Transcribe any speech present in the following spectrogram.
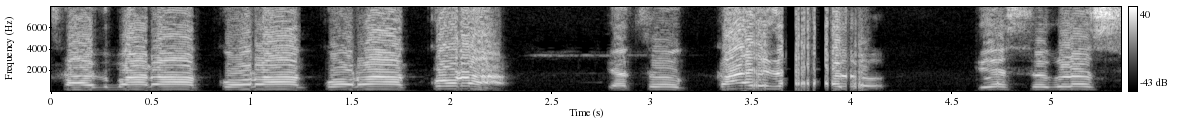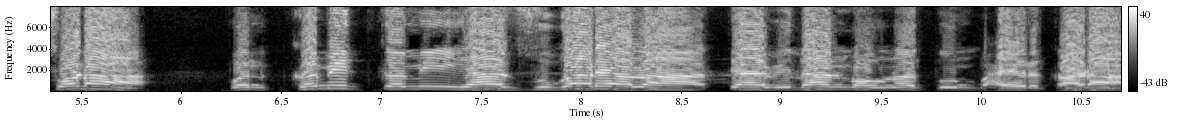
सातबारा कोरा कोरा कोरा त्याचं काय झालं ते सगळं सोडा. पण कमीत कमी ह्या जुगाऱ्याला त्या विधान भवनातून बाहेर काढा.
